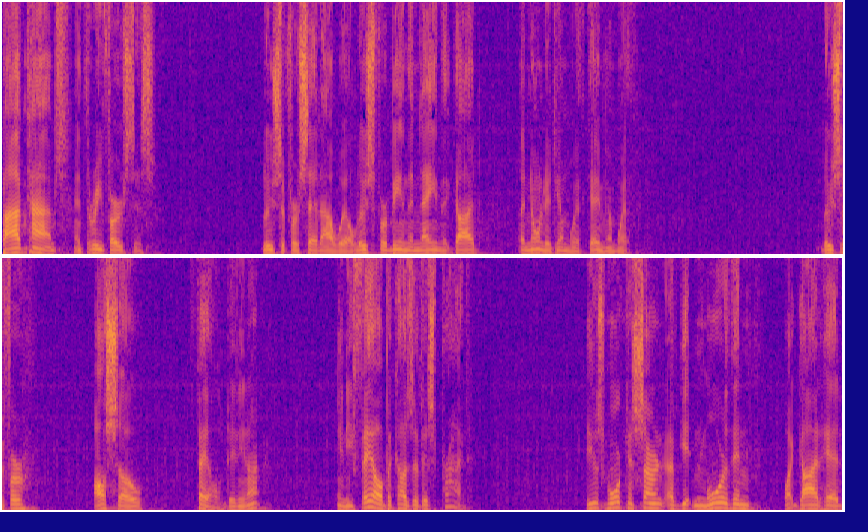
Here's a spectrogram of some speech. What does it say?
Five times in three verses, Lucifer said, I will. Lucifer being the name that God anointed him with, gave him with. Lucifer also fell, did he not? And he fell because of his pride. He was more concerned of getting more than what God had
